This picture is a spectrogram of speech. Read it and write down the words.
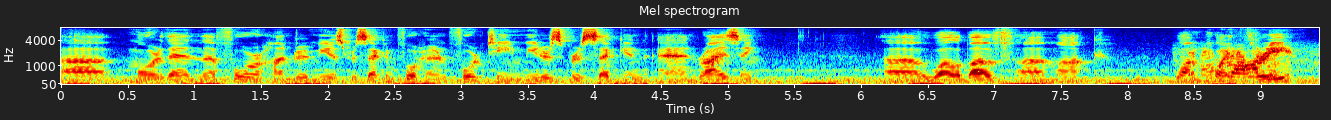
uh, more than uh, 400 meters per second, 414 meters per second, and rising, uh, well above uh, Mach 1.3.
